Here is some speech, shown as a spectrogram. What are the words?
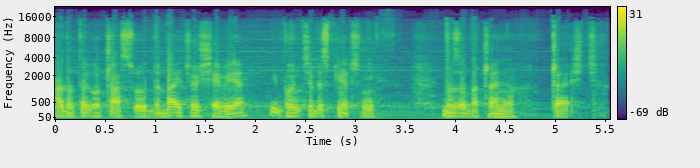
A do tego czasu dbajcie o siebie i bądźcie bezpieczni. Do zobaczenia. Cześć.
